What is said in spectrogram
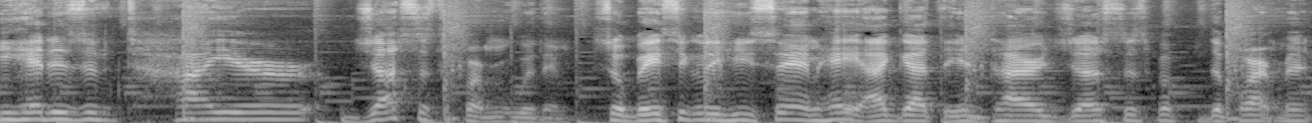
he had his entire Justice Department with him. So basically, he's saying, Hey, I got the entire Justice Department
